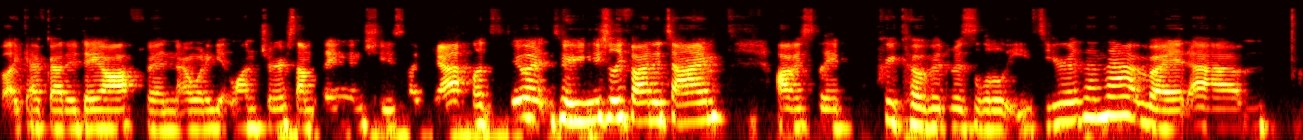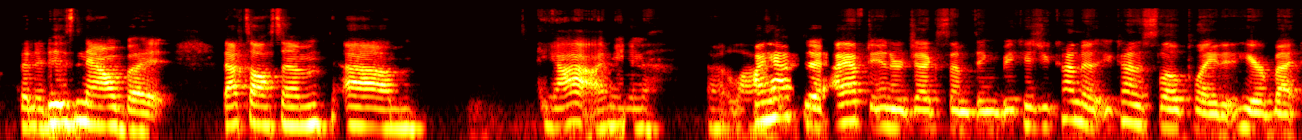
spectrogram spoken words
like I've got a day off and I want to get lunch or something, and she's like, "Yeah, let's do it." So we usually find a time. Obviously, pre-COVID was a little easier than that, but um, than it is now. But that's awesome. Um, yeah, I mean, I have to I have to interject something because you kind of you kind of slow played it here, but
